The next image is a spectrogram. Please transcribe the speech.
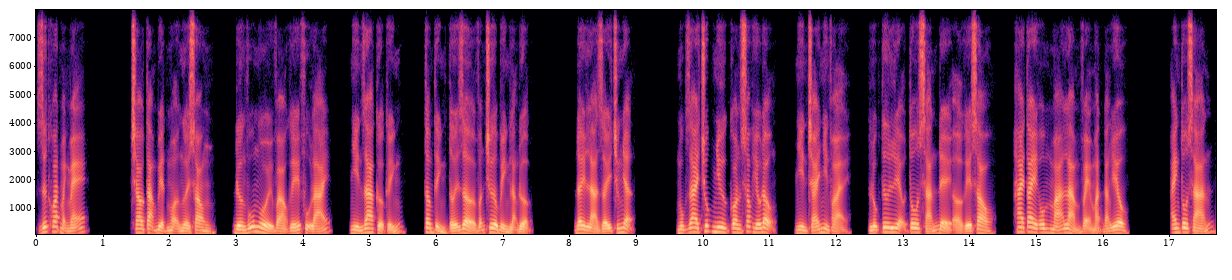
dứt khoát mạnh mẽ. Chào tạm biệt mọi người xong, đường vũ ngồi vào ghế phụ lái, nhìn ra cửa kính, tâm tình tới giờ vẫn chưa bình lặng được. Đây là giấy chứng nhận. Mục Giai Trúc như con sóc hiếu động, nhìn trái nhìn phải, lục tư liệu tô sán để ở ghế sau, hai tay ôm má làm vẻ mặt đáng yêu. Anh tô sán,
